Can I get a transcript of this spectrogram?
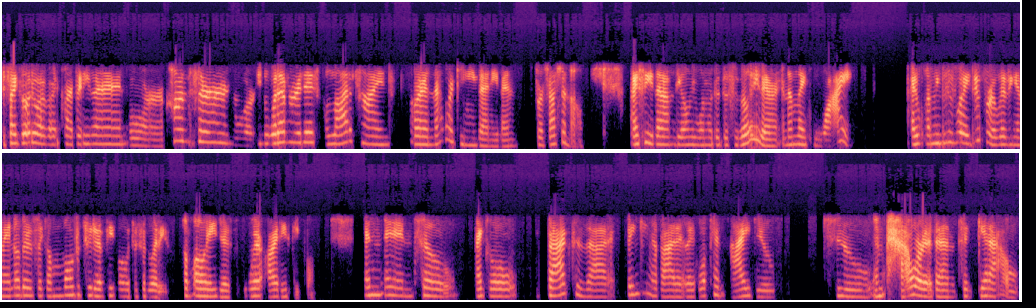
If I go to a red carpet event or a concert or you know, whatever it is, a lot of times, or a networking event even, professional, I see that I'm the only one with a disability there. And I'm like, why? I, I mean, this is what I do for a living, and I know there's like a multitude of people with disabilities of all ages. Where are these people? And then so I go back to that, thinking about it, like, what can I do to empower them to get out?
